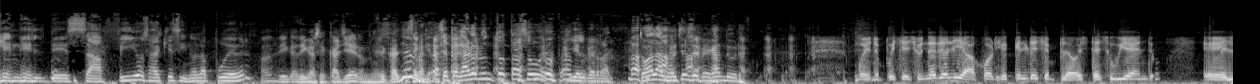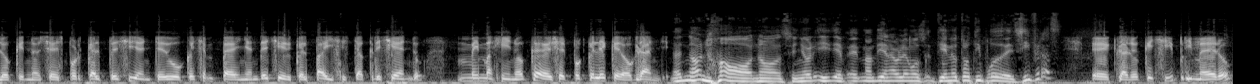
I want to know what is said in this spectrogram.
En el desafío, ¿sabe que si no la pude ver? Ah, diga, diga, se cayeron. Se cayeron. Se, se pegaron un totazo y el berraco. Toda la noche se pegan duro. Bueno, pues es una realidad, Jorge, que el desempleo está subiendo. Eh, lo que no sé es por qué el presidente Duque se empeña en decir que el país está creciendo. Me imagino que debe ser porque le quedó grande. No, no, no, señor. Y eh, más bien hablemos, ¿tiene otro tipo de cifras? Eh, claro que sí, primero,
